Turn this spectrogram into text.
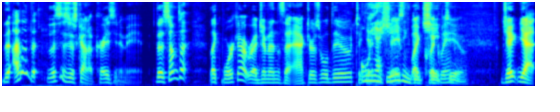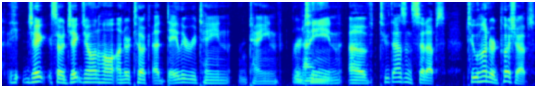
The, I thought that this is just kind of crazy to me. That sometimes like workout regimens that actors will do to Oh get yeah, in he shape was in like good shape too. Jake, yeah, he, Jake. So Jake Gyllenhaal undertook a daily routine, routine, routine Routine. of 2,000 sit-ups, 200 push-ups,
